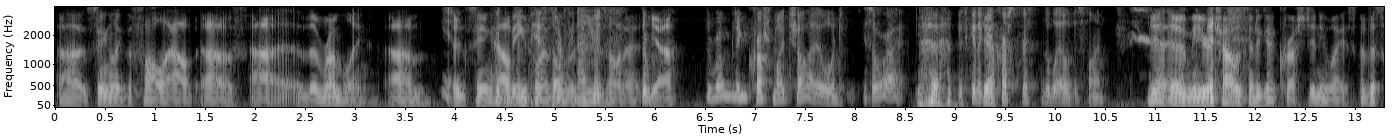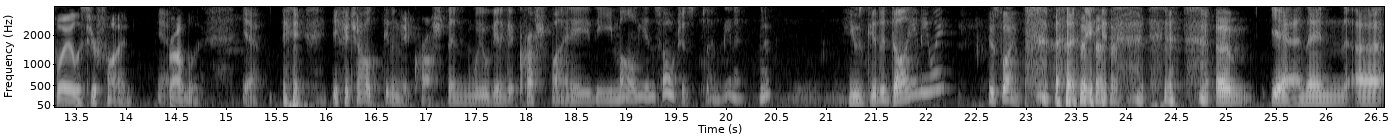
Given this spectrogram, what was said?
Uh, seeing like the fallout of uh, the rumbling, um, Yeah. and seeing People how people have off, different you know. views on it. The- yeah, The rumbling crushed my child. It's all right. It's going to go Yeah. crush the rest of the world. It's fine. yeah. I mean, your child is going to get crushed anyways, but this way, at least you're fine. Yeah. Probably. Yeah. if your child didn't get crushed, then we were going to get crushed by the Marleyan soldiers. So, you know, he was going to die anyway. It's fine. um, yeah, and then uh,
